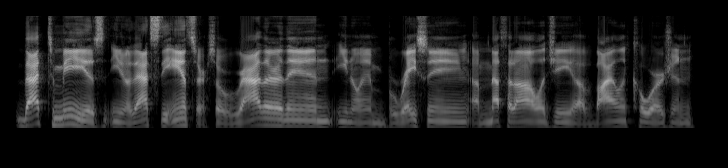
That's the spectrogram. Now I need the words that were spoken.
that to me is you know that's the answer. So rather than you know embracing a methodology of violent coercion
